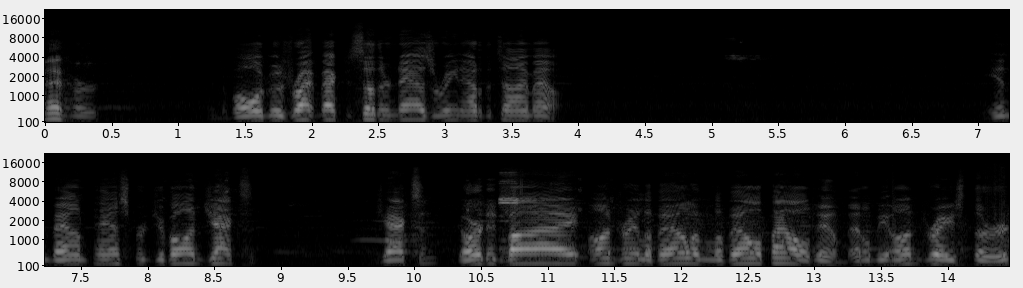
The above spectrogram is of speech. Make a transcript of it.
That hurt. And the ball goes right back to Southern Nazarene out of the timeout. Inbound pass for Javon Jackson. Jackson guarded by Andre Lavelle, and Lavelle fouled him. That'll be Andre's third.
